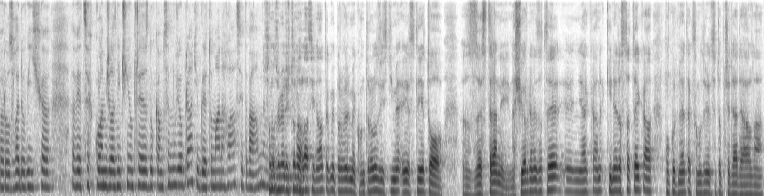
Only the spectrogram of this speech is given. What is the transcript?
v rozhledových eh, věcech kolem železničního přejezdu, kam se může obrátit? Kde to má nahlásit vám? Nebo... Samozřejmě, když to nahlásí nám, tak my provedeme kontrolu, zjistíme, jestli je to ze strany naší organizace eh, nějaký nedostatek a pokud ne, tak samozřejmě se to předá dál na,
